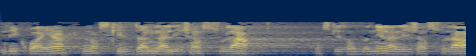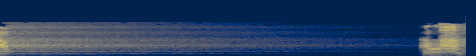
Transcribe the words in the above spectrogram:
des croyants lorsqu'ils donnent l'allégeance sous l'arbre lorsqu'ils ont donné l'allégeance sous l'arbre Allah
